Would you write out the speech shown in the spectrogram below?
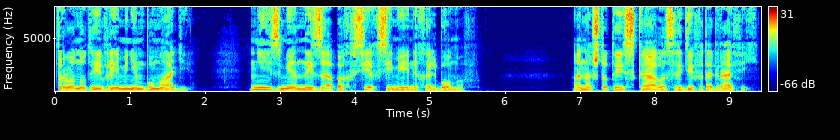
тронутой временем бумаги, неизменный запах всех семейных альбомов. Она что-то искала среди фотографий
